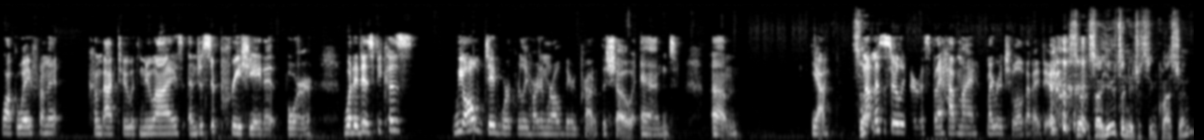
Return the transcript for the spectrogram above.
walk away from it, come back to it with new eyes, and just appreciate it for what it is because we all did work really hard and we're all very proud of the show. And um, yeah, so, not necessarily nervous, but I have my my ritual that I do. so so here's an interesting question.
